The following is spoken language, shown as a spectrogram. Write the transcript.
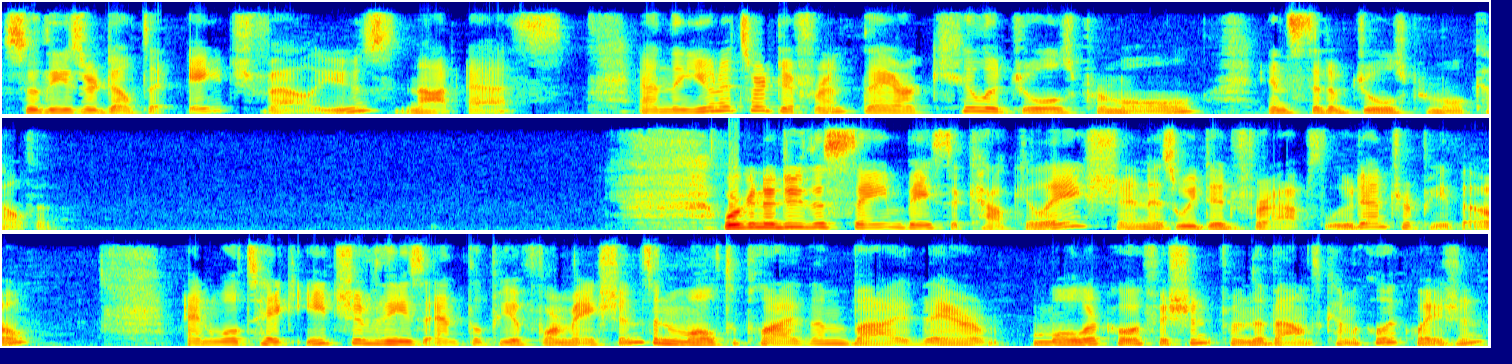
So these are delta H values, not S, and the units are different. They are kilojoules per mole instead of joules per mole Kelvin. We're going to do the same basic calculation as we did for absolute entropy, though and we'll take each of these enthalpy of formations and multiply them by their molar coefficient from the balanced chemical equation.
